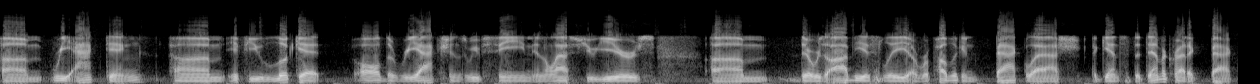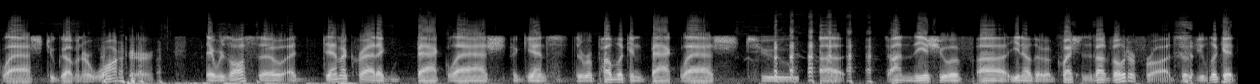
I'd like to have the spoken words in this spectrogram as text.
um, reacting. Um, if you look at all the reactions we've seen in the last few years, um, there was obviously a Republican backlash against the Democratic backlash to Governor Walker. there was also a Democratic backlash against the Republican backlash to uh, on the issue of uh, you know the questions about voter fraud. So if you look at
